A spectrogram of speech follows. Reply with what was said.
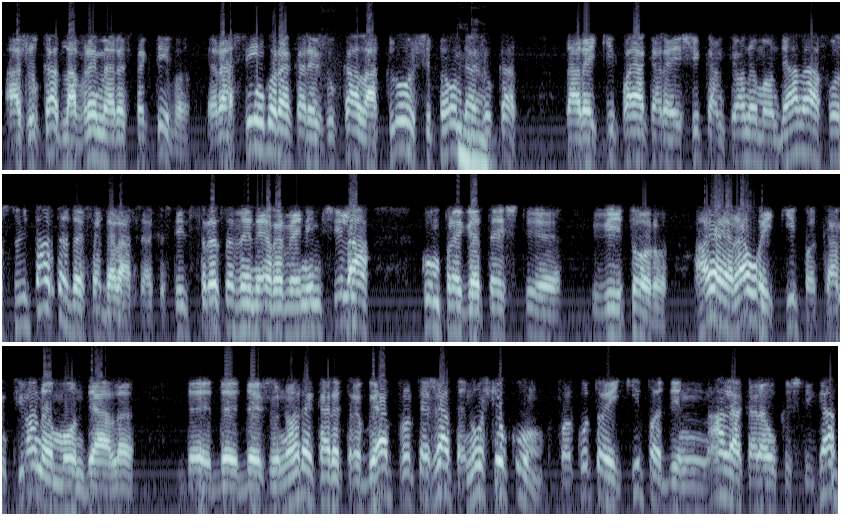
a jucat la vremea respectivă. Era singura care juca la Cluj și pe unde da. a jucat. Dar echipa aia care a ieșit campioană mondială a fost uitată de federația. Că știți, trebuie să vene, revenim și la cum pregătești viitorul. Aia era o echipă campioană mondială de, de, de junioare care trebuia protejată. Nu știu cum. Făcut o echipă din alea care au câștigat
